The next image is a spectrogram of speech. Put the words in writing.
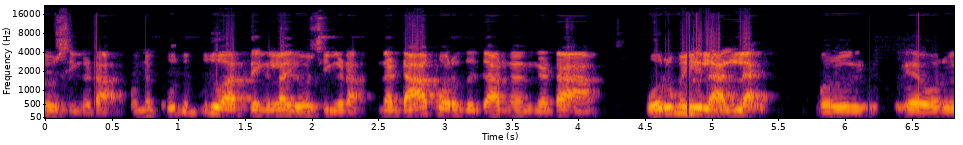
யோசிங்கடா கொஞ்சம் புது புது வார்த்தைகள்லாம் யோசிங்கடா. இந்த டா போறதுக்கு காரணம் என்னன்னு கேட்டா ஒருமையில அல்ல. ஒரு ஒரு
